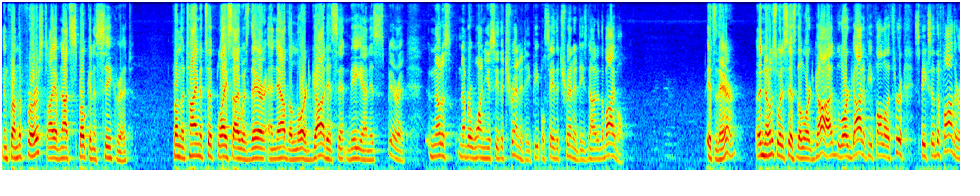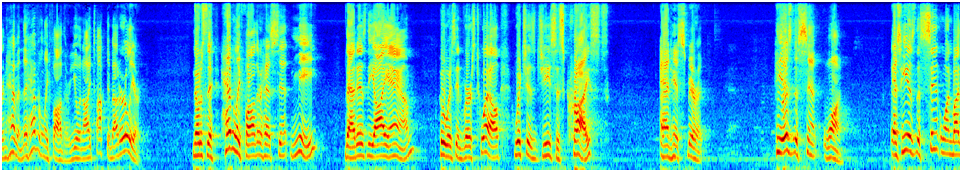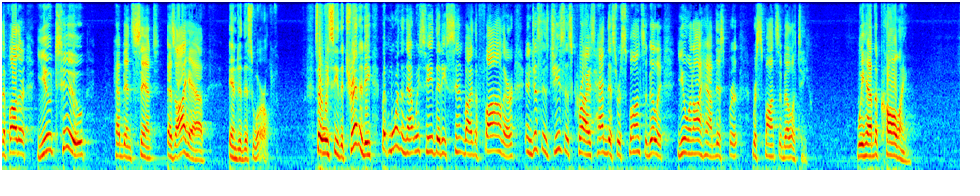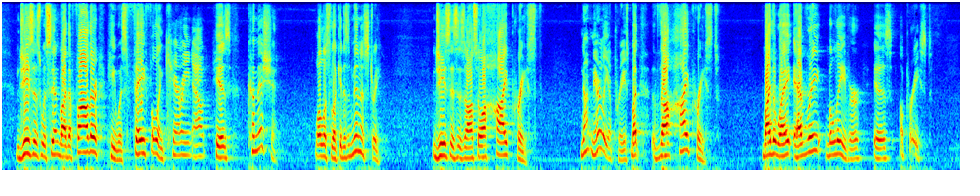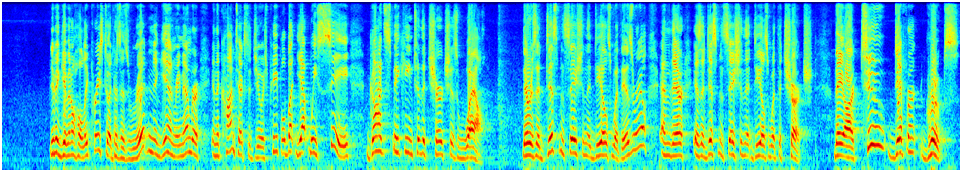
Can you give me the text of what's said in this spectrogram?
And from the first, I have not spoken a secret. From the time it took place, I was there, and now the Lord God has sent me and his Spirit. Notice number one, you see the Trinity. People say the Trinity is not in the Bible. It's there. And notice what it says the Lord God. Lord God, if you follow it through, speaks of the Father in heaven, the Heavenly Father, you and I talked about earlier. Notice the Heavenly Father has sent me, that is the I am, who is in verse 12, which is Jesus Christ and His Spirit. He is the sent one. As He is the sent one by the Father, you too have been sent, as I have, into this world. So we see the Trinity, but more than that, we see that he's sent by the Father. And just as Jesus Christ had this responsibility, you and I have this responsibility. We have the calling. Jesus was sent by the Father, he was faithful in carrying out his commission. Well, let's look at his ministry. Jesus is also a high priest. Not merely a priest, but the high priest. By the way, every believer is a priest. You've been given a holy priesthood because it's written again, remember, in the context of Jewish people, but yet we see God speaking to the church as well. There is a dispensation that deals with Israel, and there is a dispensation that deals with the church. They are two different groups.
